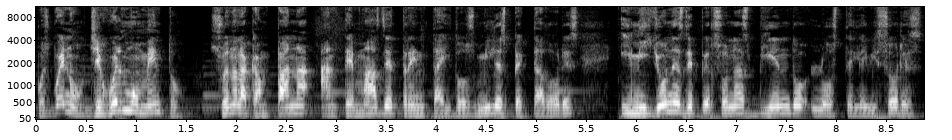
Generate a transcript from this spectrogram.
Pues bueno, llegó el momento. Suena la campana ante más de 32 mil espectadores y millones de personas viendo los televisores.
